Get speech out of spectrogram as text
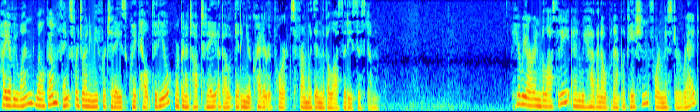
Hi everyone, welcome. Thanks for joining me for today's quick help video. We're going to talk today about getting your credit reports from within the Velocity system. Here we are in Velocity and we have an open application for Mr. Red.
